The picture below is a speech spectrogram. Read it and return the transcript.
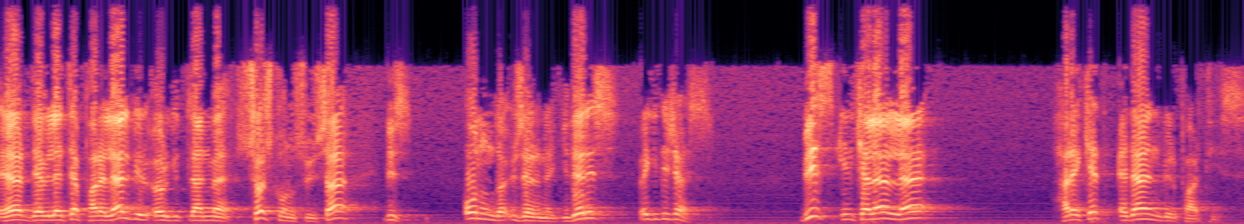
eğer devlete paralel bir örgütlenme söz konusuysa biz onun da üzerine gideriz ve gideceğiz. Biz ilkelerle hareket eden bir partiyiz.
